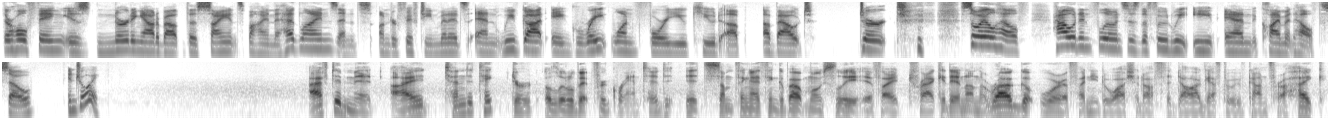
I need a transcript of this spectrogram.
Their whole thing is nerding out about the science behind the headlines, and it's under 15 minutes. And we've got a great one for you queued up about dirt, soil health, how it influences the food we eat, and climate health. So enjoy. I have to admit, I tend to take dirt a little bit for granted. It's something I think about mostly if I track it in on the rug or if I need to wash it off the dog after we've gone for a hike.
